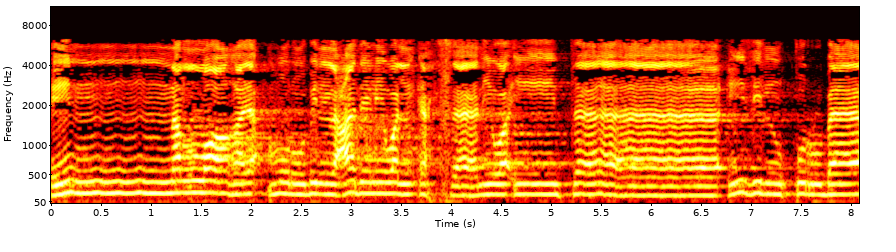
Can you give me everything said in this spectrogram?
ان الله يامر بالعدل والاحسان وايتاء ذي القربى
